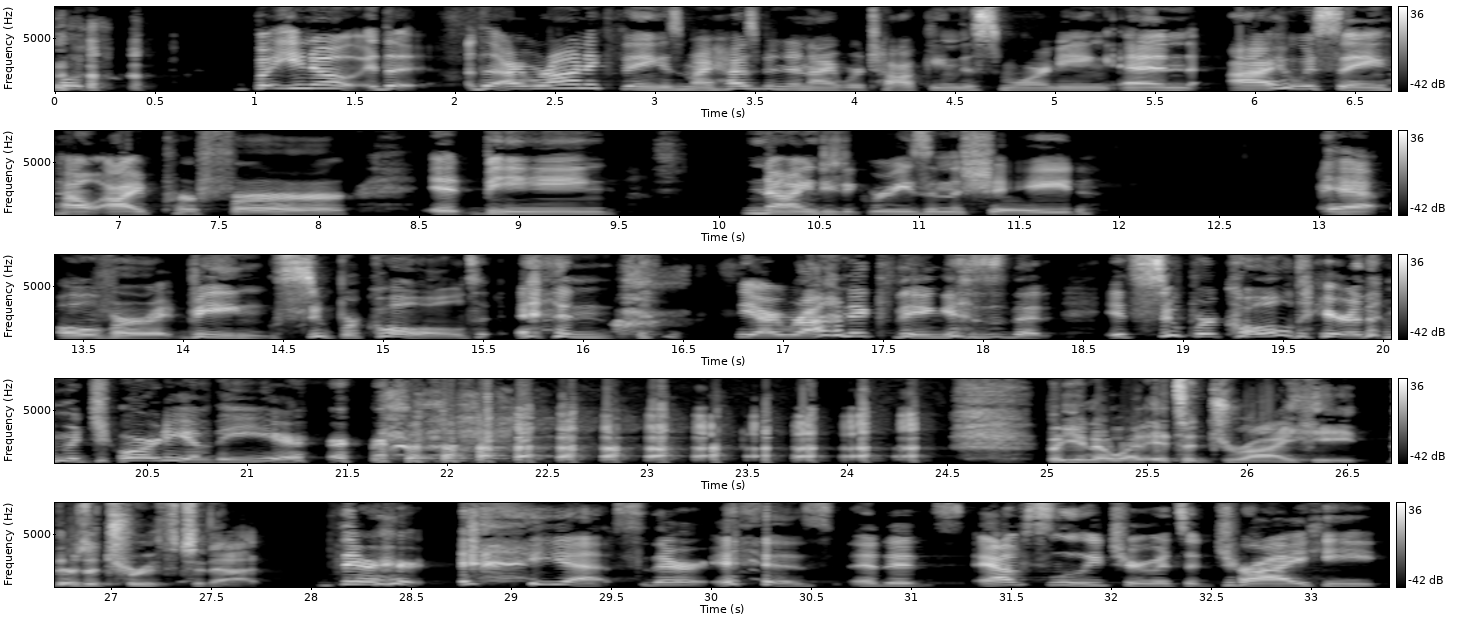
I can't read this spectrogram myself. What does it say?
But, but you know, the the ironic thing is my husband and I were talking this morning and I was saying how I prefer it being 90 degrees in the shade at, over it being super cold. And the ironic thing is that it's super cold here the majority of the year. but you know what? It's a dry heat. There's a truth to that. There, yes, there is. And it's absolutely true. It's a dry heat.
